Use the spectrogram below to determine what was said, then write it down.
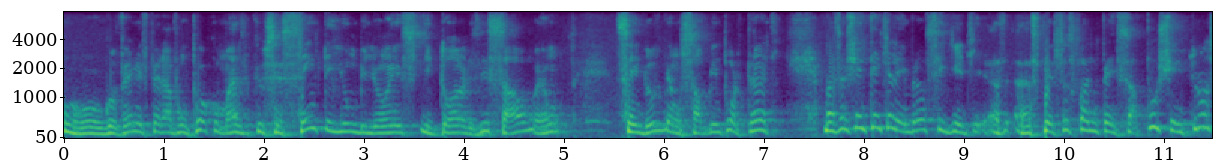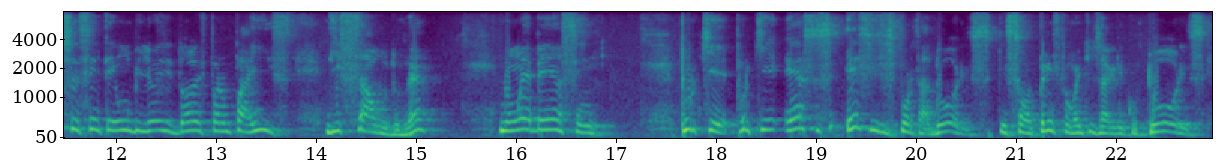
O governo esperava um pouco mais do que os 61 bilhões de dólares de saldo. É um, sem dúvida, é um saldo importante. Mas a gente tem que lembrar o seguinte: as, as pessoas podem pensar, puxa, entrou 61 bilhões de dólares para o país de saldo, né? Não é bem assim. Por quê? Porque esses, esses exportadores, que são principalmente os agricultores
